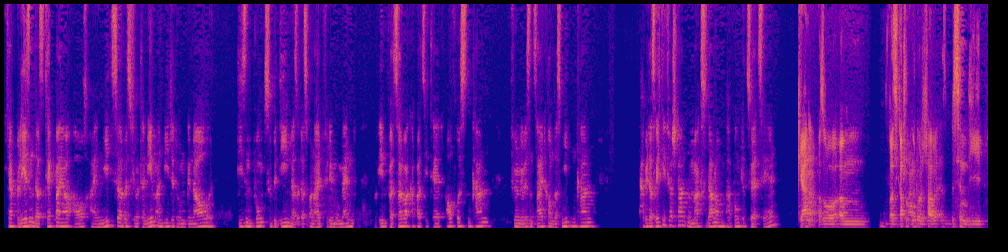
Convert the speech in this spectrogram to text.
Ich habe gelesen, dass TechBuyer auch einen Mietservice für Unternehmen anbietet, um genau diesen Punkt zu bedienen. Also dass man halt für den Moment auf jeden Fall Serverkapazität aufrüsten kann für einen gewissen Zeitraum das mieten kann. Habe ich das richtig verstanden und magst du da noch ein paar Punkte zu erzählen? Gerne. Also ähm, was ich gerade schon angedeutet habe, ein bisschen die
